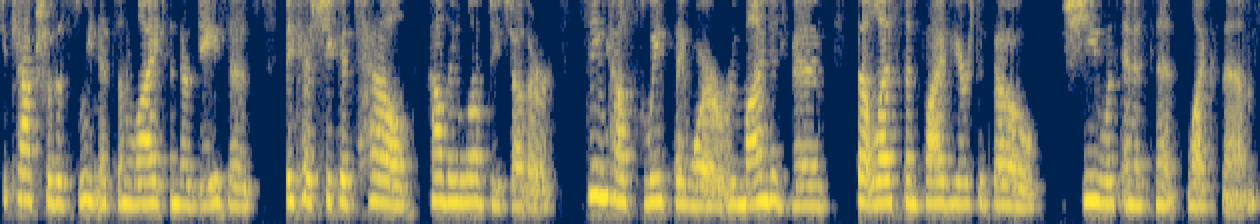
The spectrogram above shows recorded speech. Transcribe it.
to capture the sweetness and light in their gazes because she could tell how they loved each other. Seeing how sweet they were reminded Viv that less than five years ago, she was innocent like them.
